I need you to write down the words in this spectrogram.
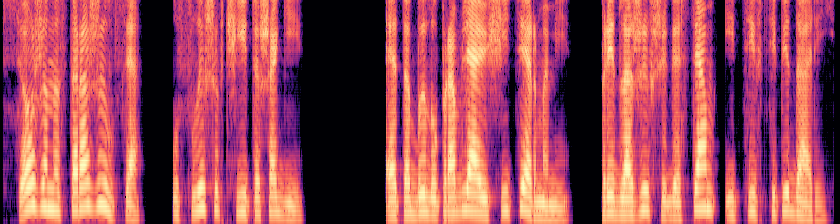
все же насторожился, услышав чьи-то шаги. Это был управляющий термами, предложивший гостям идти в Типидарий,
